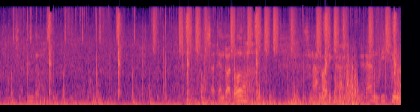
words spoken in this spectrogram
Estamos atentos. Estamos atentos a todo. Es una fábrica grandísima.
